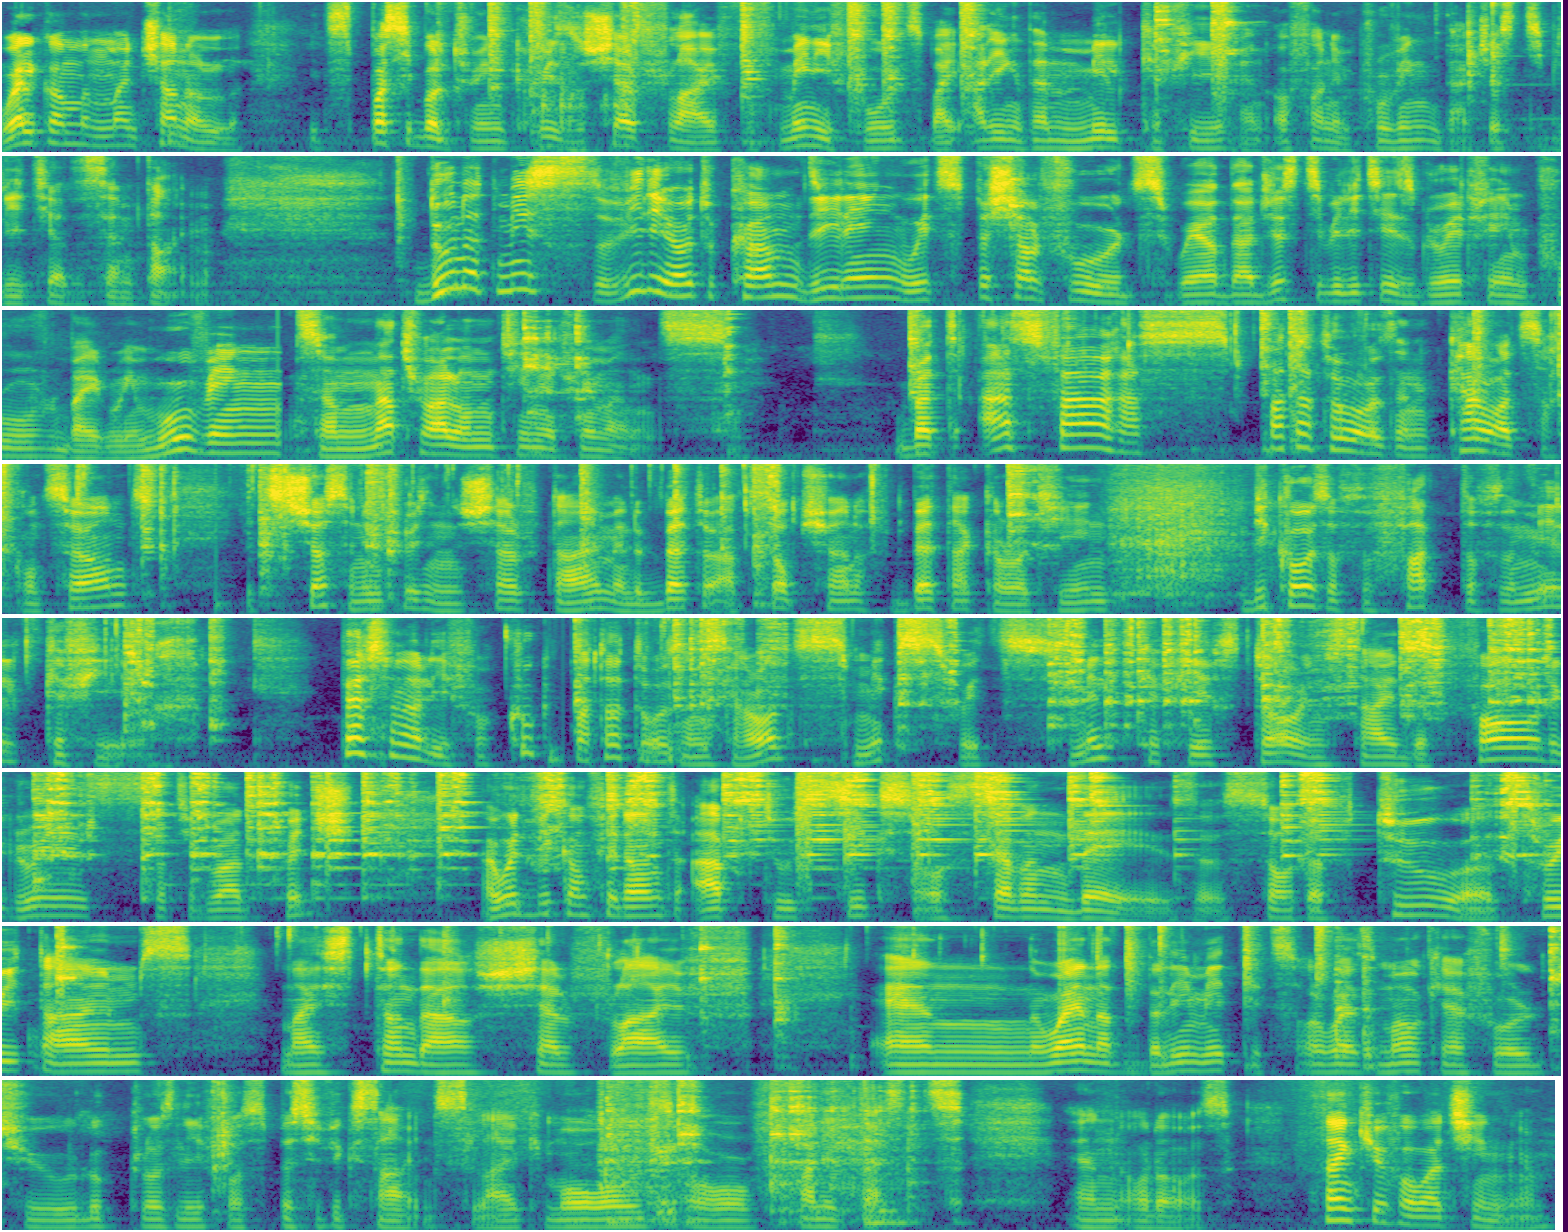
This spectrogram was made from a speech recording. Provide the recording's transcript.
Welcome on my channel. It's possible to increase the shelf life of many foods by adding them milk kefir and often improving digestibility at the same time. Do not miss the video to come dealing with special foods where digestibility is greatly improved by removing some natural anti-nutriments. But as far as potatoes and carrots are concerned, it's just an increase in shelf time and a better absorption of beta-carotene because of the fat of the milk kefir. Personally, for cooked potatoes and carrots mixed with milk kefir stored inside the 4 degrees centigrade fridge, I would be confident up to 6 or 7 days, sort of 2 or 3 times my standard shelf life and when at the limit it's always more careful to look closely for specific signs like molds or funny tests and others. Thank you for watching.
